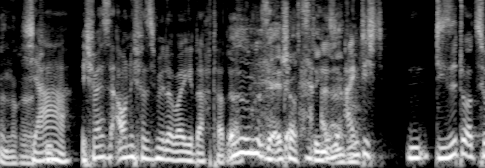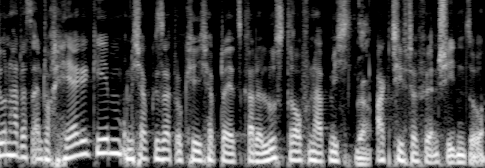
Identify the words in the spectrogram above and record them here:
Ein lockerer ja, ich weiß auch nicht, was ich mir dabei gedacht hatte. Das ist ein Gesellschaftsding Also einfach. eigentlich, die Situation hat das einfach hergegeben und ich habe gesagt, okay, ich habe da jetzt gerade Lust drauf und habe mich Ja. Mhm. aktiv dafür entschieden. so.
